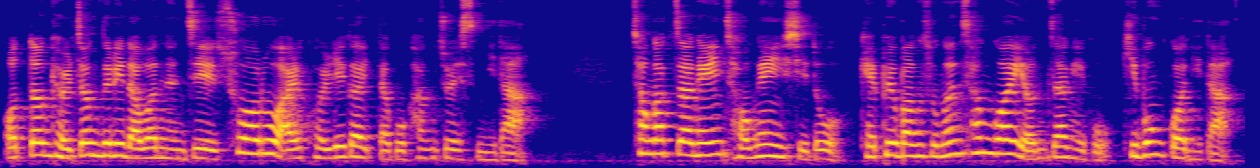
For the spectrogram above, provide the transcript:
어떤 결정들이 나왔는지 수어로 알 권리가 있다고 강조했습니다. 청각장애인 정혜인 씨도 개표 방송은 선거의 연장이고 기본권이다.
